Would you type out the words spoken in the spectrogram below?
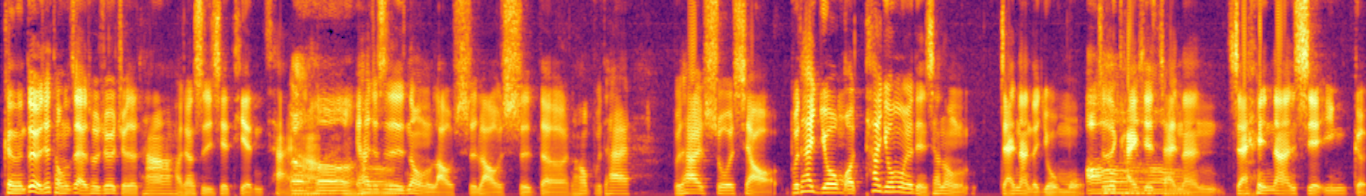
可能对有些同志来说，就会觉得他好像是一些天才啊，因为他就是那种老实老实的，然后不太不太说笑，不太幽默。他幽默有点像那种宅男的幽默，哦就是开一些宅男 宅男谐音梗。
